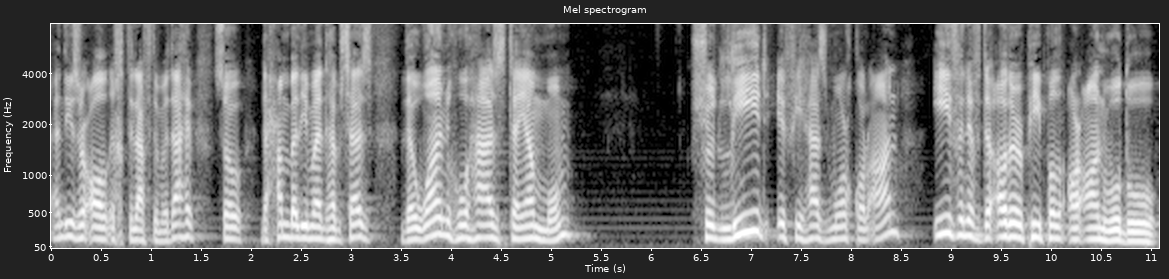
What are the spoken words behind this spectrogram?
And these are all ikhtilaf the. So the Hanbali madhab says the one who has tayammum should lead if he has more Quran, even if the other people are on wudu.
